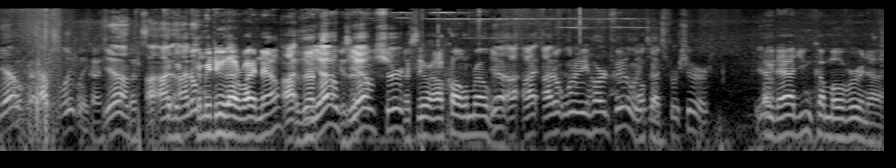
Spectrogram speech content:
yeah, absolutely. Yeah, Let's- I, I, can, we, I don't. can we do that right now? Is that- yeah, is yeah, that- sure. Let's do it. I'll call him over. Yeah, I, I don't want any hard feelings. Okay. That's for sure. Yeah, Hey, Dad, you can come over and uh,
